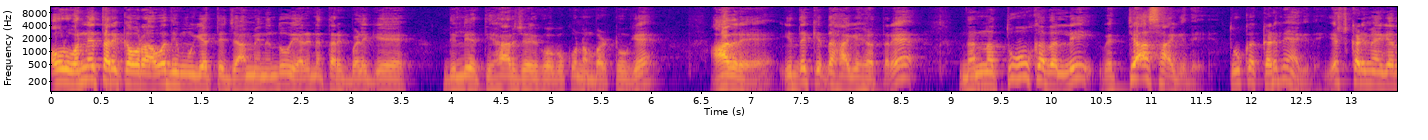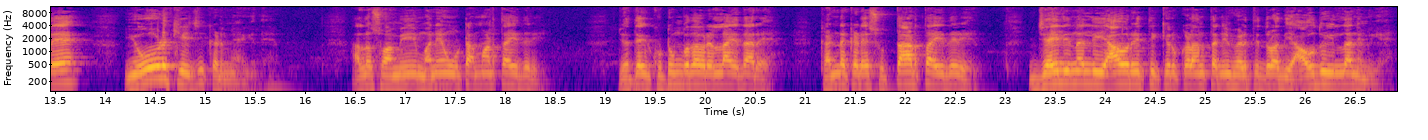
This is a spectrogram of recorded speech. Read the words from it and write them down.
ಅವರು ಒಂದನೇ ತಾರೀಕು ಅವರ ಅವಧಿ ಮುಗಿಯತ್ತೆ ಜಾಮೀನಿಂದು, ಎರಡನೇ ತಾರೀಕು ಬೆಳಗ್ಗೆ ದಿಲ್ಲಿಯ ತಿಹಾರ್ ಜೈಲಿಗೆ ಹೋಗಬೇಕು ನಂಬರ್ ಟೂಗೆ ಆದರೆ ಇದ್ದಕ್ಕಿದ್ದ ಹಾಗೆ ಹೇಳ್ತಾರೆ, ನನ್ನ ತೂಕದಲ್ಲಿ ವ್ಯತ್ಯಾಸ ಆಗಿದೆ, ತೂಕ ಕಡಿಮೆ ಆಗಿದೆ. ಎಷ್ಟು ಕಡಿಮೆ ಆಗಿದೆ? ಏಳು ಕೆ ಜಿ ಕಡಿಮೆ ಆಗಿದೆ. ಅಲ್ಲ ಸ್ವಾಮಿ, ಮನೆ ಊಟ ಮಾಡ್ತಾ ಇದ್ದೀರಿ. ಜೊತೆಗೆ ಕುಟುಂಬದವರೆಲ್ಲ ಇದ್ದಾರೆ. ಕಂಡ ಕಡೆ ಸುತ್ತಾಡ್ತಾ ಇದ್ದೀರಿ. ಜೈಲಿನಲ್ಲಿ ಯಾವ ರೀತಿ ಕಿರುಕುಳ ಅಂತ ನೀವು ಹೇಳ್ತಿದ್ರು ಅದು ಯಾವುದೂ ಇಲ್ಲ ನಿಮಗೆ.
